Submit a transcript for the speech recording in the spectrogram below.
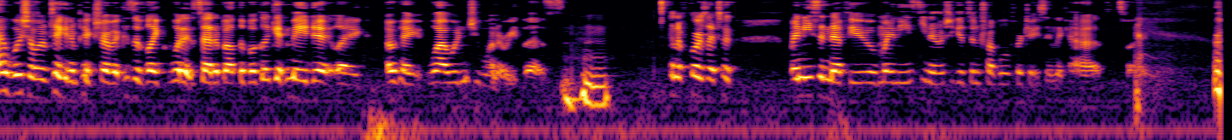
I wish I would have taken a picture of it because of like what it said about the book. Like it made it like, okay, why wouldn't you want to read this? hmm And of course, I took my niece and nephew. My niece, you know, she gets in trouble for chasing the cats. It's funny. I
